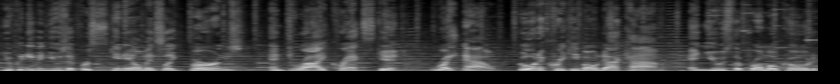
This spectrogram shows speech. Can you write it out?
You can even use it for skin ailments like burns and dry, cracked skin. Right now, go to creakybone.com and use the promo code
